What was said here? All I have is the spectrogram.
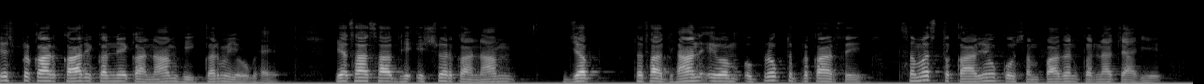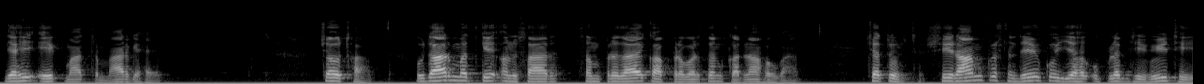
इस प्रकार कार्य करने का नाम ही कर्मयोग है। यथासाध्य ईश्वर का नाम जप तथा ध्यान एवं उपरोक्त प्रकार से समस्त कार्यों को संपादन करना चाहिए, यही एकमात्र मार्ग है। चौथा, उदार मत के अनुसार संप्रदाय का प्रवर्तन करना होगा। चतुर्थ श्री रामकृष्ण देव को यह उपलब्धि हुई थी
